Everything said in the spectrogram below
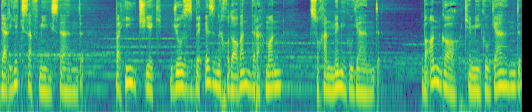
در یک صف میستند و هیچ یک جز به اذن خداوند رحمان سخن نمی‌گویند و آنگاه که می‌گویند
